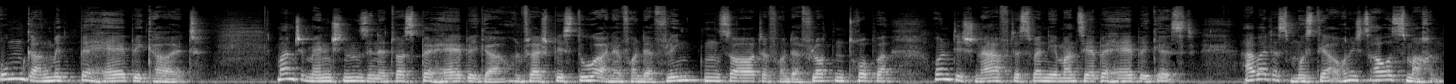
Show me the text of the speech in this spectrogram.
Umgang mit Behäbigkeit. Manche Menschen sind etwas behäbiger und vielleicht bist du einer von der flinken Sorte, von der flotten Truppe und dich nervt es, wenn jemand sehr behäbig ist. Aber das muss dir auch nichts ausmachen.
